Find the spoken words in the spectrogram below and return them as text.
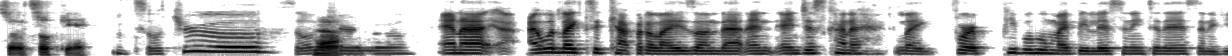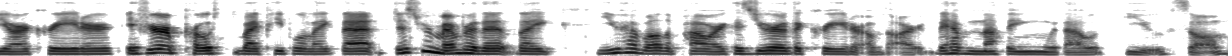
so it's okay so true so yeah. true and i i would like to capitalize on that and and just kind of like for people who might be listening to this and if you are a creator if you're approached by people like that just remember that like you have all the power because you're the creator of the art. They have nothing without you. So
